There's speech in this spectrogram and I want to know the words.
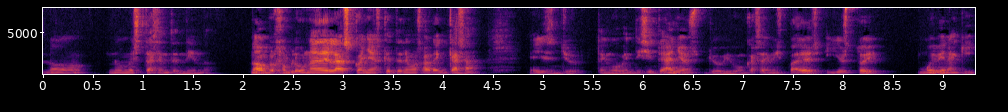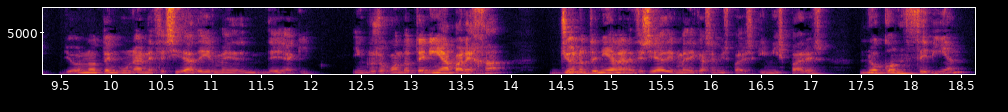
no, no me estás entendiendo. No, por ejemplo, una de las coñas que tenemos ahora en casa es, yo tengo 27 años, yo vivo en casa de mis padres y yo estoy muy bien aquí. Yo no tengo una necesidad de irme de, aquí. Incluso cuando tenía pareja, yo no tenía la necesidad de irme de casa de mis padres. Y mis padres no concebían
